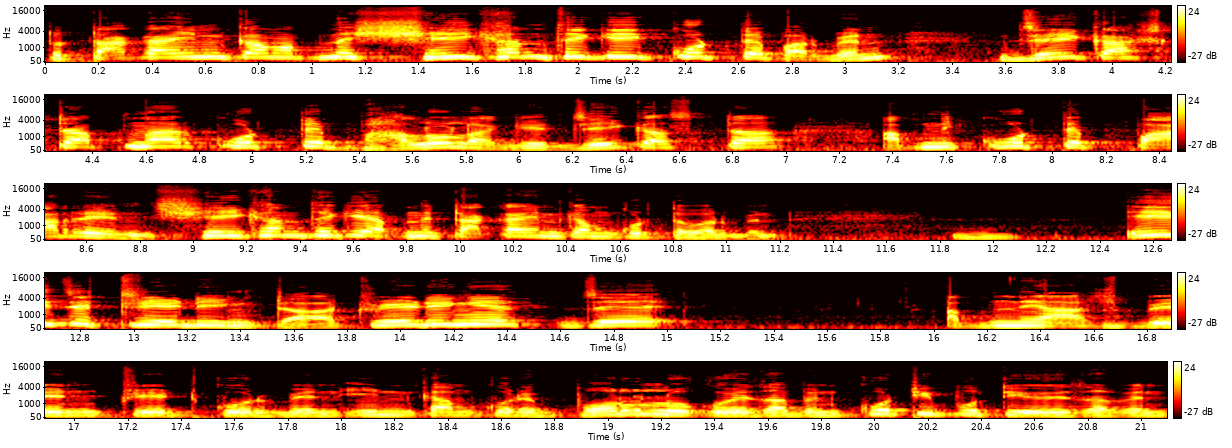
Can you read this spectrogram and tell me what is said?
তো টাকা ইনকাম আপনি সেইখান থেকেই করতে পারবেন যেই কাজটা আপনার করতে ভালো লাগে, যেই কাজটা আপনি করতে পারেন, সেইখান থেকে আপনি টাকা ইনকাম করতে পারবেন। এই যে ট্রেডিংটা ট্রেডিংয়ে যে আপনি আসবেন ট্রেড করবেন ইনকাম করে বড় লোক হয়ে যাবেন, কোটিপতি হয়ে যাবেন,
